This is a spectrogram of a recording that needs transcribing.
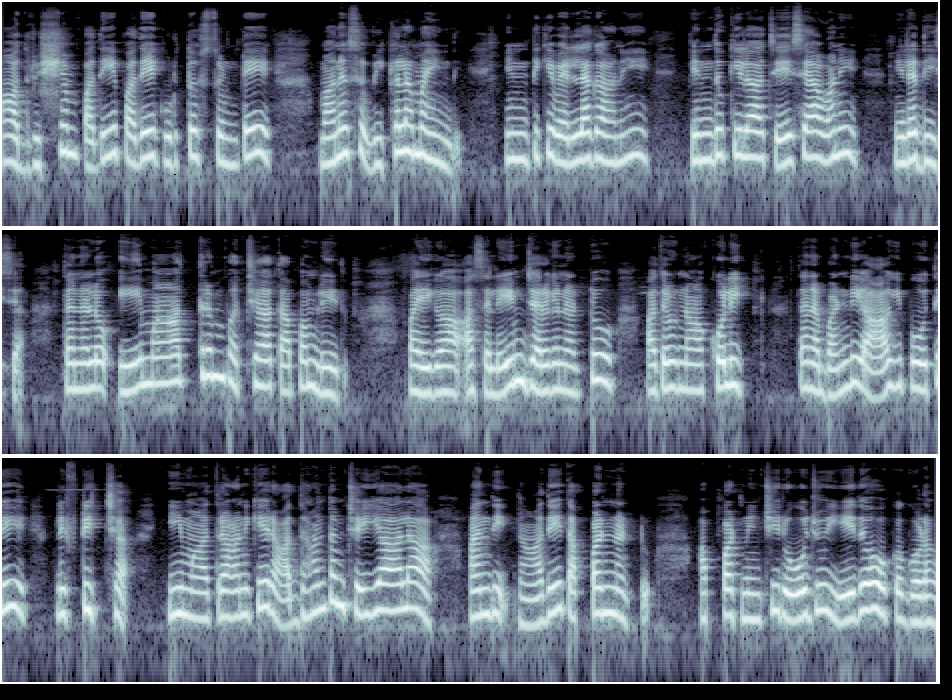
ఆ దృశ్యం పదే పదే గుర్తొస్తుంటే మనసు వికలమైంది. ఇంటికి వెళ్ళగానే ఎందుకిలా చేశావని నిలదీశా. తనలో ఏమాత్రం పశ్చాత్తాపం లేదు. పైగా అసలేం జరగనట్టు అతడు నా కొలిక్ తన బండి ఆగిపోతే లిఫ్ట్ ఇచ్చా. ఈ మాత్రానికే రాద్ధాంతం చెయ్యాలా? అంది. నాదే తప్పన్నట్టు. అప్పటినుంచి రోజు ఏదో ఒక గొడవ.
